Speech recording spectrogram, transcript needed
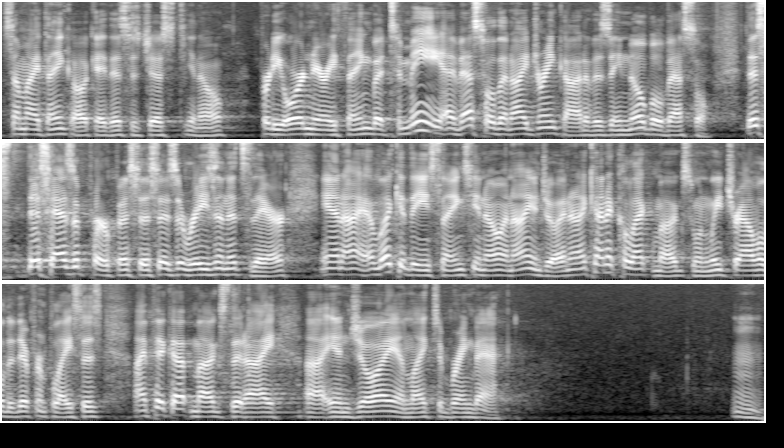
some might think, okay, this is just, you know, pretty ordinary thing, but to me, a vessel that I drink out of is a noble vessel. This, this has a purpose, this has a reason it's there. And I look at these things, you know, and I enjoy it. And I kind of collect mugs when we travel to different places. I pick up mugs that I uh, enjoy and like to bring back. Mm.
